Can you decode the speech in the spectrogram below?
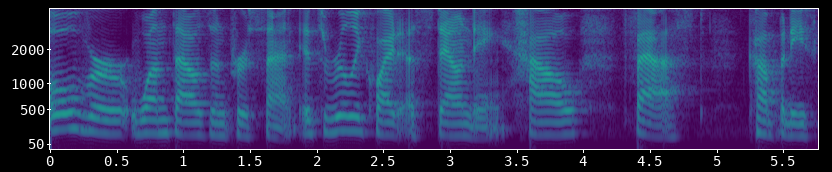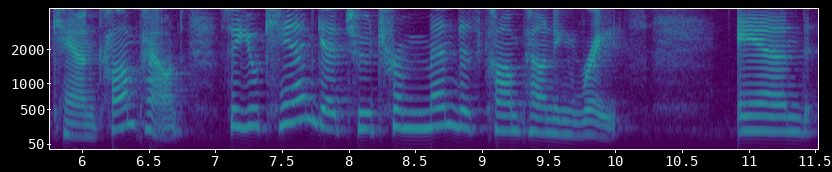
over 1,000%. It's really quite astounding how fast companies can compound. So you can get to tremendous compounding rates. And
